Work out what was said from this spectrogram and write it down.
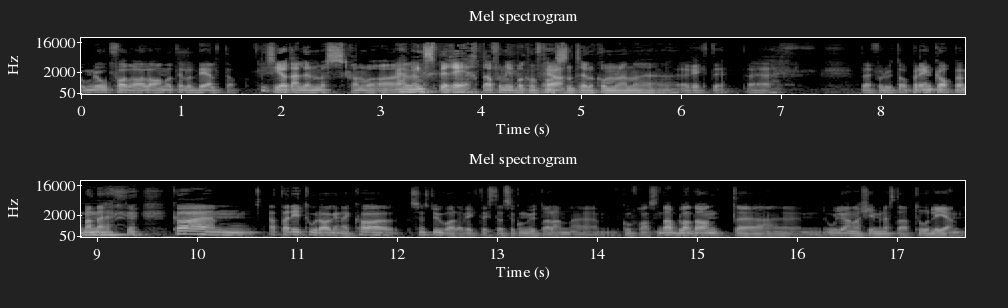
om, du oppfordrer alle andre til å delta. De sier at Ellen Musk han var Ellen. inspirert av fornybarkonferansen ja. til å komme denne eh, Riktig. Det, det, får du ta på din kappe. Men eh, hva, eh, etter de to dagene, hva syns du var det viktigste som kom ut av den konferansen? Der bl.a. Eh, olje- og energiminister Tord Lien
